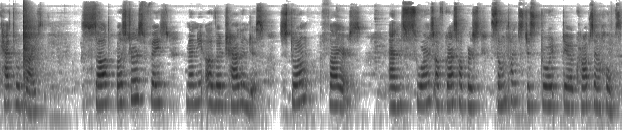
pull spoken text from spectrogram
cattle drives. Sod busters faced many other challenges. Storm fires and swarms of grasshoppers sometimes destroyed their crops and homes.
